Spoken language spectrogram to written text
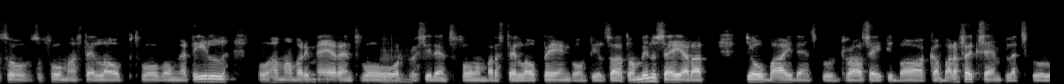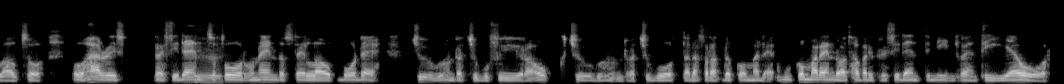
så, så får man ställa upp två gånger till och har man varit mer än två år mm. president så får man bara ställa upp en gång till. Så att om vi nu säger att Joe Biden skulle dra sig tillbaka, bara för exemplets skull alltså, och Harris president mm. så får hon ändå ställa upp både 2024 och 2028 därför att då kommer det, hon kommer ändå att ha varit president i mindre än tio år.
